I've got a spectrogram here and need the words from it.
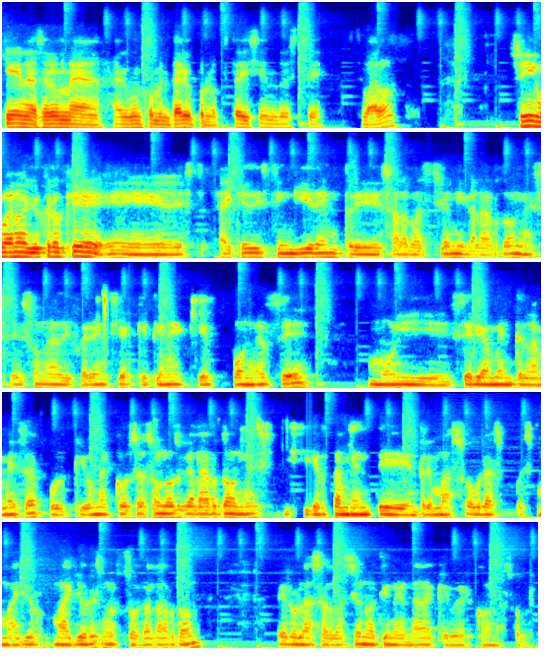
¿Quieren hacer una, algún comentario por lo que está diciendo este, este varón? Sí, bueno, yo creo que eh, hay que distinguir entre salvación y galardones. Es una diferencia que tiene que ponerse muy seriamente en la mesa porque una cosa son los galardones y ciertamente entre más obras pues mayor, mayor es nuestro galardón, pero la salvación no tiene nada que ver con las obras.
